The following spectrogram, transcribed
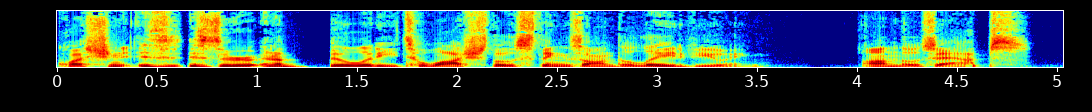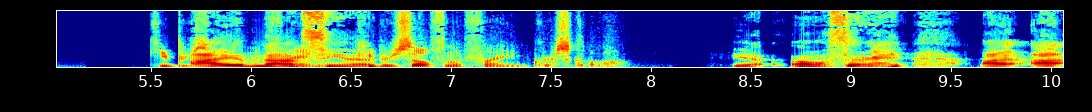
question is is there an ability to watch those things on delayed viewing on those apps? Keep yourself I have not frame. seen it. Keep yourself in the frame, Chris Gullo. Yeah. Oh, sorry. I, I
